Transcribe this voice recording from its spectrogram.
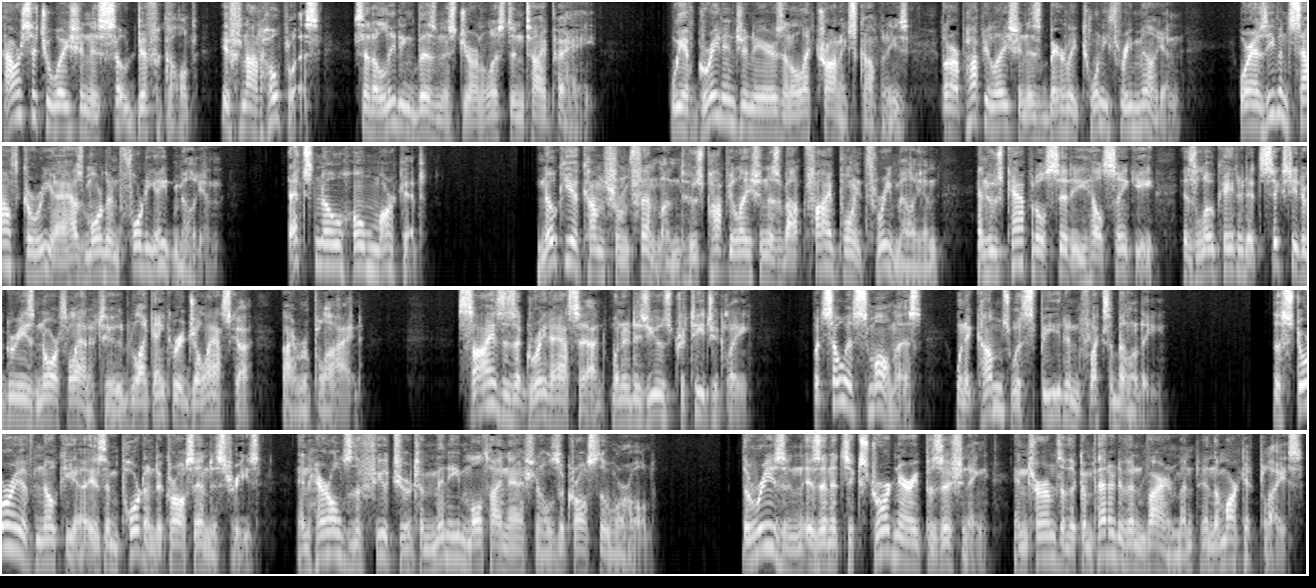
Our situation is so difficult, if not hopeless, said a leading business journalist in Taipei. We have great engineers and electronics companies, but our population is barely 23 million, whereas even South Korea has more than 48 million. That's no home market. Nokia comes from Finland, whose population is about 5.3 million, and whose capital city, Helsinki, is located at 60 degrees north latitude, like Anchorage, Alaska, I replied. Size is a great asset when it is used strategically, but so is smallness when it comes with speed and flexibility. The story of Nokia is important across industries and heralds the future to many multinationals across the world. The reason is in its extraordinary positioning in terms of the competitive environment in the marketplace.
